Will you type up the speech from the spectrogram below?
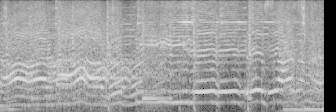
નાણાવતી રે, એ સાસા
